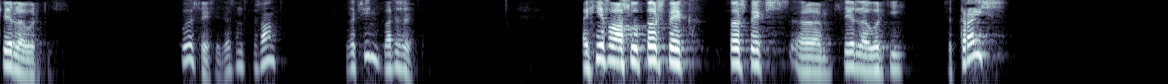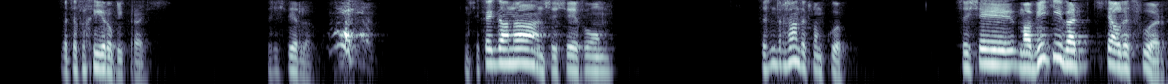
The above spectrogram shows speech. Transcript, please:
sleerlouertjies. O, sê sy, dis interessant. Wat ek sien, wat is dit? Hy gee vir haar so 'n perspek perspeks ehm uh, sleerlouertjie, 'n kruis met 'n figuur op die kruis. Dis die sleerlou. En sy kyk daarna en sy sê vir hom: "Dis interessant ek hom koop." Sy sê: "Maar weet jy wat stel dit voor?"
